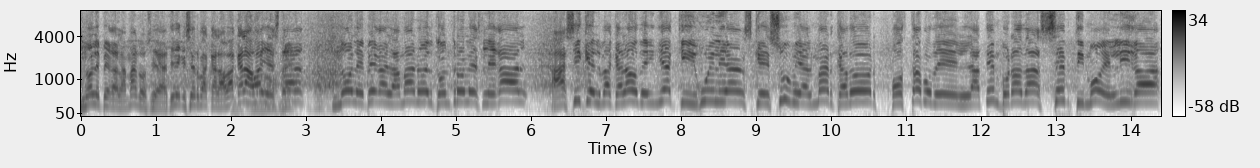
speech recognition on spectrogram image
No le pega la mano, o sea, tiene que ser Bacalao. Bacalao, No, ahí hombre, está. No le pega en la mano, el control es legal. Así que el Bacalao de Iñaki Williams que sube al marcador. Octavo de la temporada, séptimo en liga.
